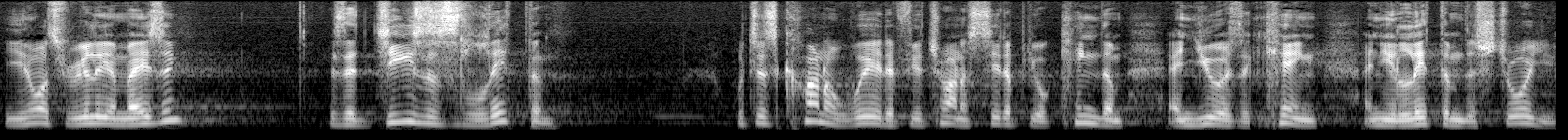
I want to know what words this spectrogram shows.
You know what's really amazing? Is that Jesus let them, which is kind of weird if you're trying to set up your kingdom and you as a king and you let them destroy you.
